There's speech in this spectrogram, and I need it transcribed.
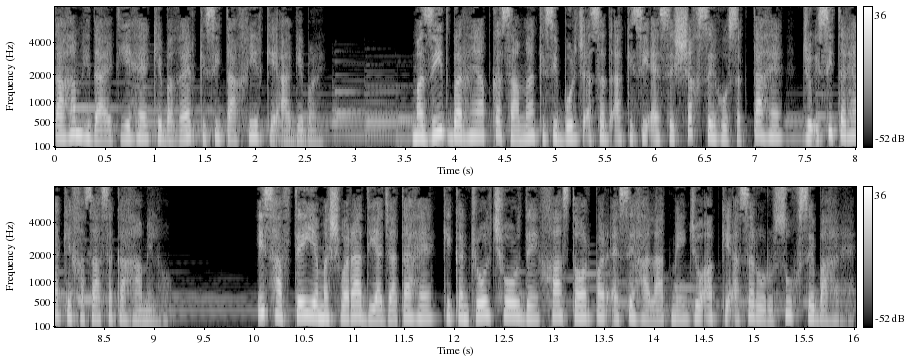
ताहम हिदायत यह है कि बगैर किसी ताखीर के आगे बढ़े। मजीद बढ़े आपका सामना किसी बुर्ज असद आ किसी ऐसे शख्स से हो सकता है, जो इसी तरह के खसासा का हामिल हो। इस हफ़्ते ये मशवरा दिया जाता है कि कंट्रोल छोड़ दें, खास तौर पर ऐसे हालात में जो आपके असर और रसूख से बाहर है।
